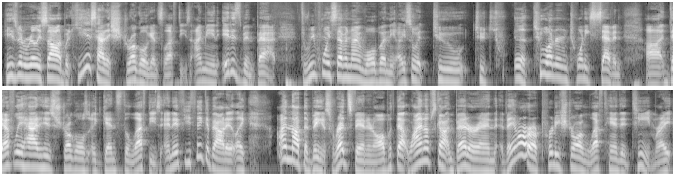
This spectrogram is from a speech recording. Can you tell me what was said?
He's been really solid, but he has had a struggle against lefties. I mean, it has been bad. 3.79 Woba and the ISO at two, two, uh, 227. Uh, definitely had his struggles against the lefties. And if you think about it, like, I'm not the biggest Reds fan and all, but that lineup's gotten better, and they are a pretty strong left-handed team, right?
